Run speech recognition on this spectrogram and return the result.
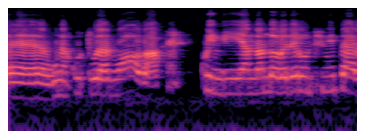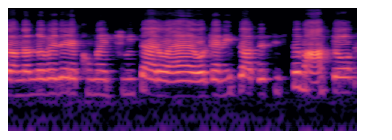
eh, una cultura nuova. Quindi andando a vedere un cimitero, andando a vedere come il cimitero è organizzato e sistemato,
